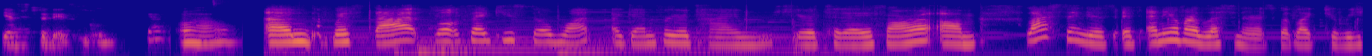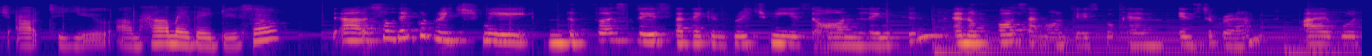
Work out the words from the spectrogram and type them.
yesterday's you. Yeah. Wow. And with that, well, thank you so much again for your time here today, Farah. Um, last thing is, if any of our listeners would like to reach out to you, um, how may they do so? Uh, so they could reach me. The first place that they can reach me is on LinkedIn, and of course, I'm on Facebook and Instagram. I would,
